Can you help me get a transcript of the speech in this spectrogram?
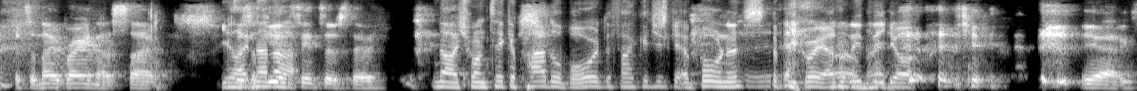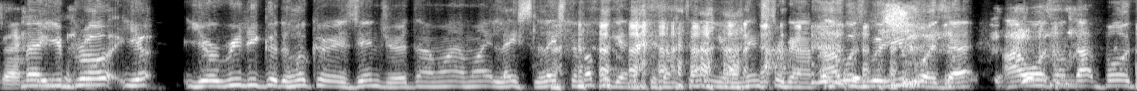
it's a no-brainer. So You're there's like, a no, few no, incentives there. no, I just want to take a paddle board. If I could just get a bonus, it'd be great. I don't Oh, need the yacht. yeah, exactly. Man, you brought your your really good hooker is injured. I might, I might lace lace them up again because I'm telling you on Instagram, I was with you boys. Eh? I was on that boat.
